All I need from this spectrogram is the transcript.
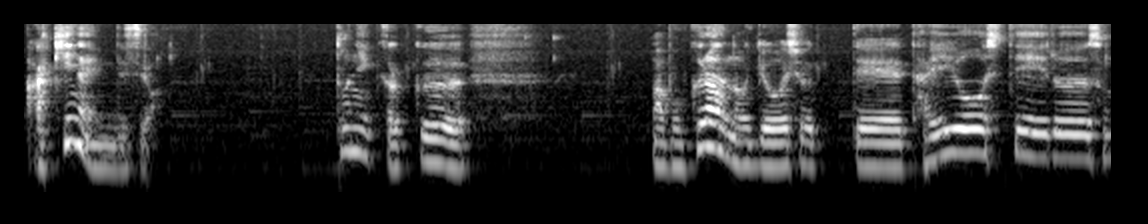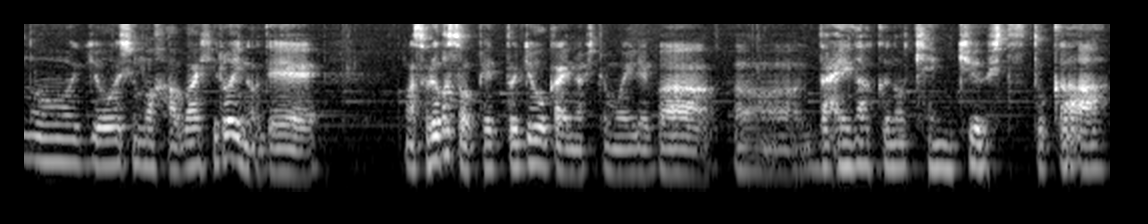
飽きないんですよ。とにかく、まあ、僕らの業種って対応しているその業種も幅広いので、まあ、それこそペット業界の人もいれば、うん、大学の研究室とか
